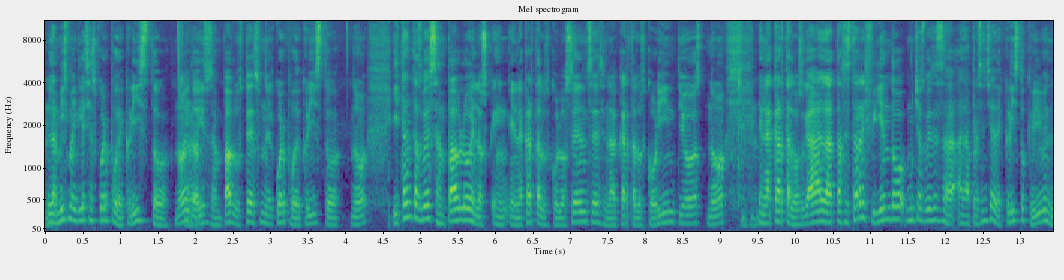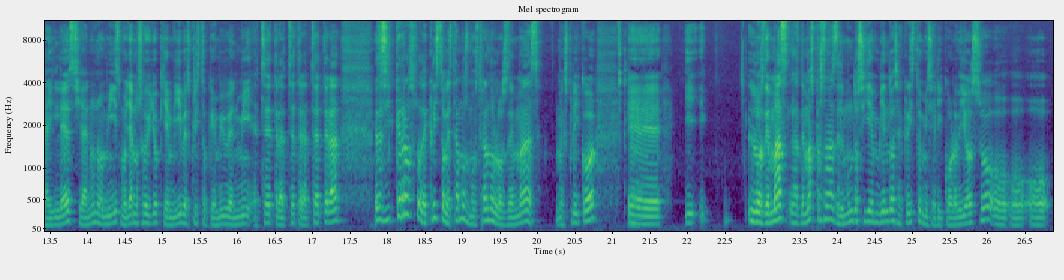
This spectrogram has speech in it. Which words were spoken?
La misma iglesia es cuerpo de Cristo, ¿no? Y lo dice San Pablo, ustedes son el cuerpo de Cristo, ¿no? Y tantas veces San Pablo en, los, en, la carta a los colosenses, en la carta a los corintios, ¿no? En la carta a los gálatas, se está refiriendo muchas veces a, a, la presencia de Cristo que vive en la iglesia, en uno mismo, ya no soy yo quien vive, es Cristo quien vive en mí, etcétera, etcétera, etcétera. Es decir, ¿qué rostro de Cristo le estamos mostrando a los demás? ¿Me explico? Eh, y, los demás, las demás personas del mundo siguen viendo a ese Cristo misericordioso o, o, o,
